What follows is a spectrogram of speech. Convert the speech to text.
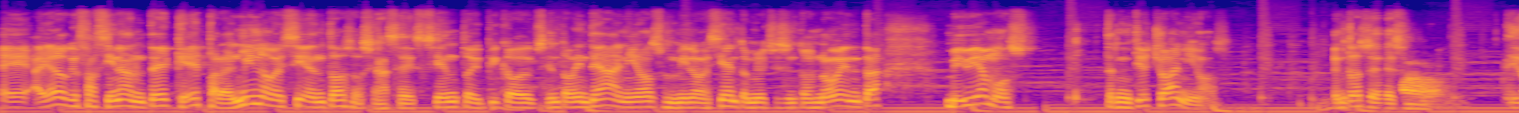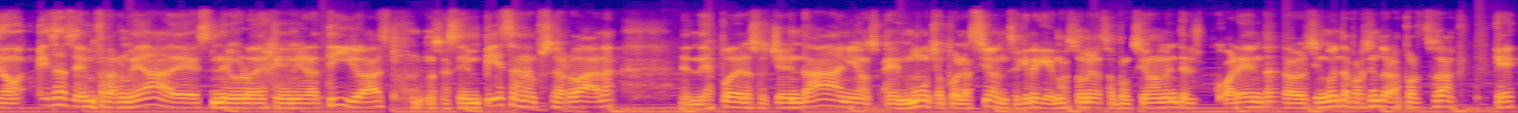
eh, hay algo que es fascinante, que es para el 1900, o sea, hace ciento y pico, 120 años, 1900, 1890, vivíamos 38 años. Entonces, esas enfermedades neurodegenerativas, o sea, se empiezan a observar después de los 80 años, en mucha población, se cree que más o menos aproximadamente el 40 o el 50% de las personas que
